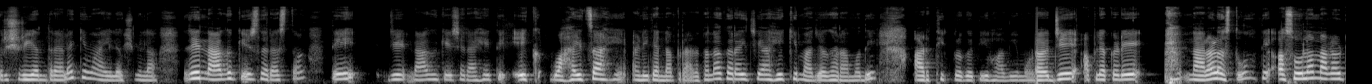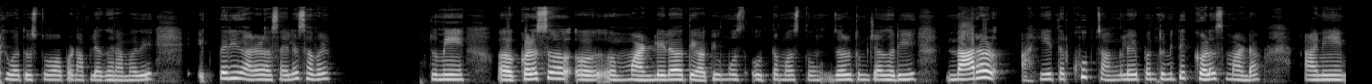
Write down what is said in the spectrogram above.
तर श्रीयंत्राला किंवा आई लक्ष्मीला. जे नागकेसर असतं ते जे नागकेशर आहे ते एक व्हायचं आहे आणि त्यांना प्रार्थना करायची आहे की माझ्या घरामध्ये आर्थिक प्रगती व्हावी म्हणून. जे आपल्याकडे नारळ असतो ते असोला नारळ ठेवत असतो आपण आपल्या घरामध्ये. एकतरी नारळ असायलाच हवं तुम्ही कळस मांडलेलं ते अतिउमस उत्तम असतो. जर तुमच्या घरी नारळ आहे तर खूप चांगलं आहे पण तुम्ही ते कळस मांडा आणि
